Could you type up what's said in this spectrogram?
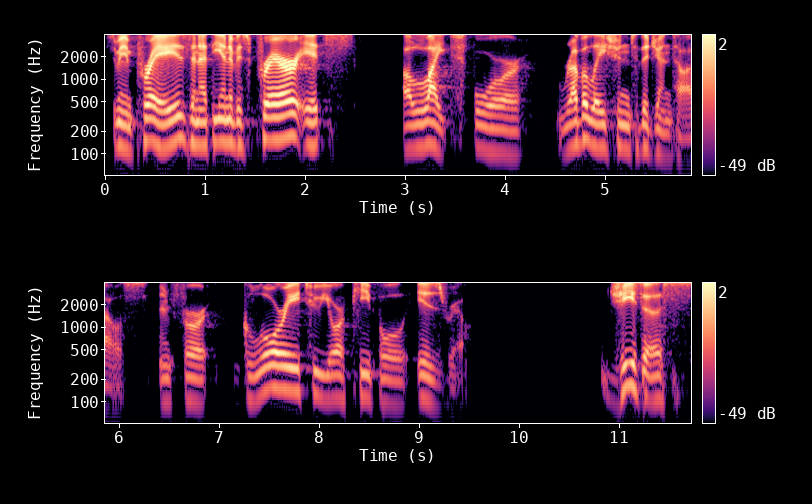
Simeon prays, and at the end of his prayer, it's a light for revelation to the Gentiles and for glory to your people, Israel. Jesus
